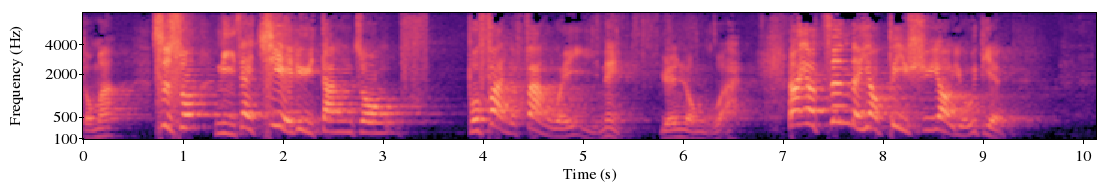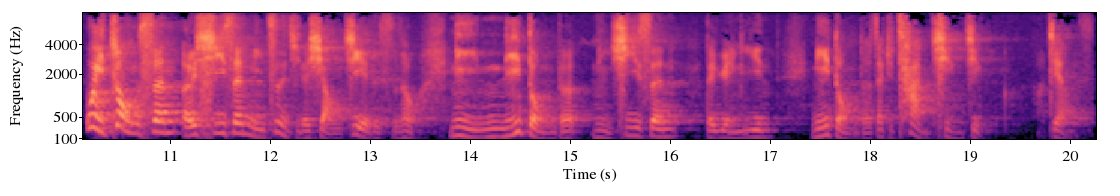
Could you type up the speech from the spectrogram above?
懂吗？是说你在戒律当中不犯的范围以内，圆融无碍。那要真的要必须要有点。为众生而牺牲你自己的小戒的时候，你你懂得你牺牲的原因，你懂得再去忏清净，这样子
